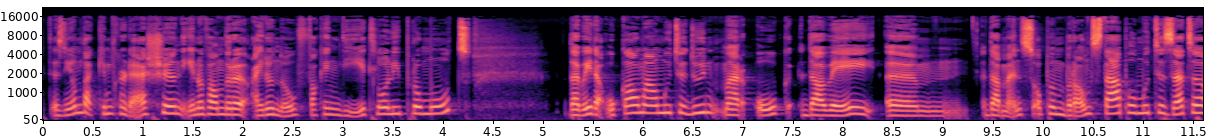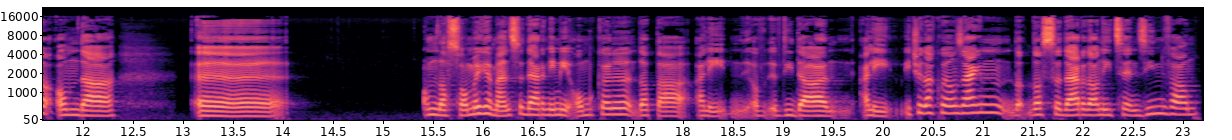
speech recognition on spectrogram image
Het is niet omdat Kim Kardashian een of andere, I don't know, fucking dieetlolly promoot. Dat wij dat ook allemaal moeten doen. Maar ook dat wij um, dat mensen op een brandstapel moeten zetten. Omdat... Uh, omdat sommige mensen daar niet mee om kunnen, dat dat, allee, of, die dat, allee, weet je wat ik wil zeggen? Dat, dat ze daar dan iets in zien van,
